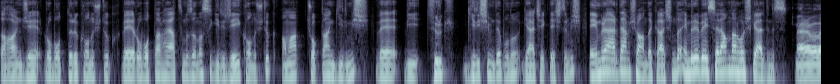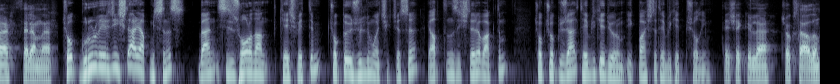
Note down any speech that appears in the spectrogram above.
Daha önce robotları konuştuk ve robotlar hayatımıza nasıl gireceği konuştuk ama çoktan girmiş ve bir Türk girişimde bunu gerçekleştirmiş. Emre Erdem şu anda karşımda. Emre Bey selamlar, hoş geldiniz. Merhabalar, selamlar. Çok gurur verici işler yapmışsınız. Ben sizi sonradan keşfettim. Çok da üzüldüm açıkçası. Yaptığınız işlere baktım. Çok çok güzel. Tebrik ediyorum. İlk başta tebrik etmiş olayım. Teşekkürler. Çok sağ olun.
